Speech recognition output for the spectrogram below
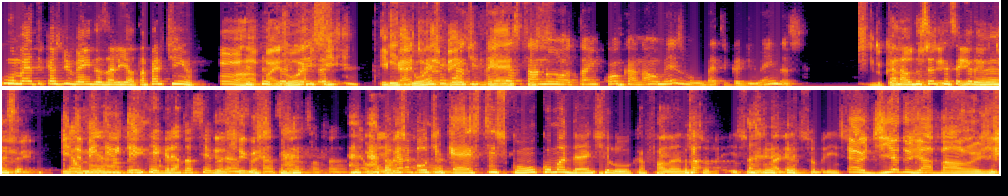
com métricas de vendas ali, ó, tá pertinho. Ô, oh, rapaz, dois e, e, e dois métricas de vendas tá, no, tá em qual canal mesmo, métrica de vendas? Do canal, canal do, CT, CT Segurança. E é também tem inte... integrando a segurança. Tá? Só, só pra... é Dois podcasts com o comandante Luca falando sobre isso, detalhando sobre isso. É o dia do Jabá hoje.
